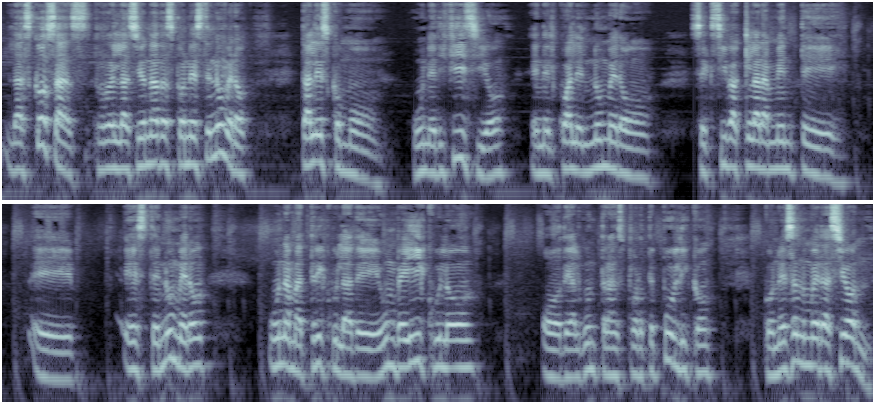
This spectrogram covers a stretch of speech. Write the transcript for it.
las cosas relacionadas con este número, tales como un edificio en el cual el número se exhiba claramente eh, este número, una matrícula de un vehículo o de algún transporte público con esa numeración.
